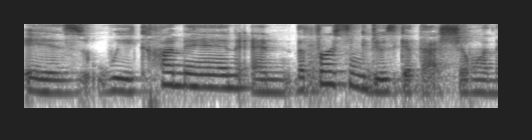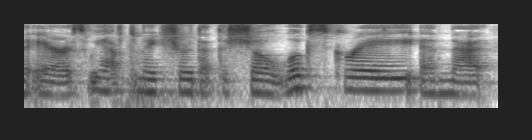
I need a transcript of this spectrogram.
is we come in and the first thing we do is get that show on the air. So we have to make sure that the show looks great and that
